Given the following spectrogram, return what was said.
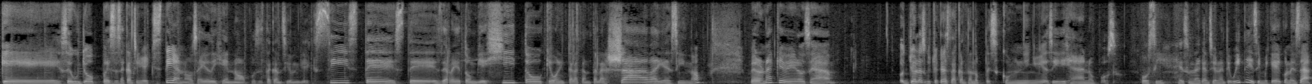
que según yo, pues esa canción ya existía, ¿no? O sea, yo dije, no, pues esta canción ya existe, este es de reggaetón viejito, qué bonita la canta la chava y así, ¿no? Pero nada que ver, o sea, yo la escuché que la estaba cantando pues con un niño y así, dije, ah, no, pues, pues sí, es una canción antiguita y así me quedé con esa,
